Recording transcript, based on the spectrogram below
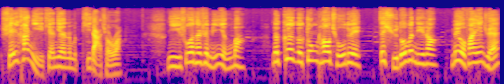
谁看你天天这么踢假球啊？你说他是民营吧？那各个中超球队在许多问题上没有发言权。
